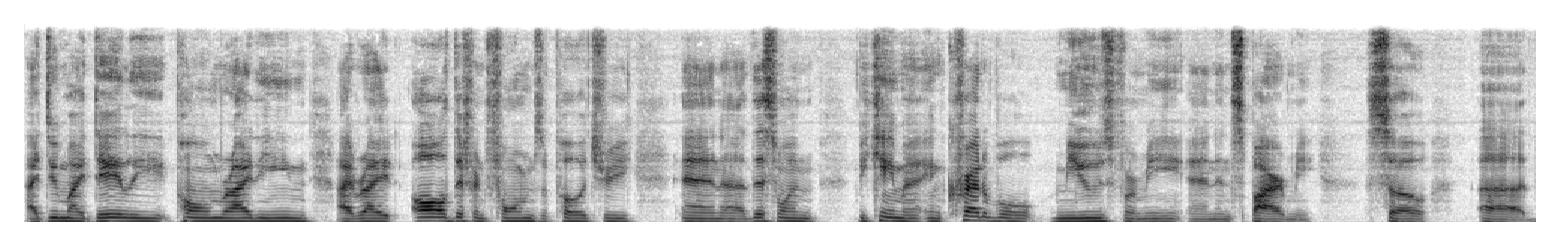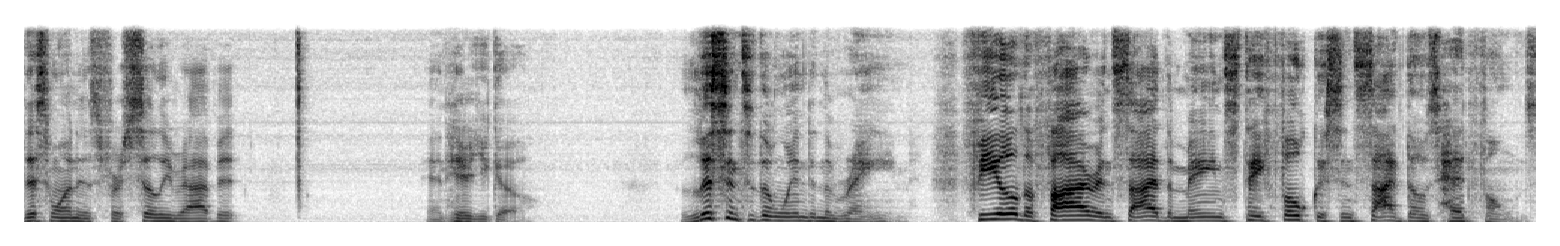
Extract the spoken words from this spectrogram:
i do my daily poem writing. I write all different forms of poetry. And uh, this one became an incredible muse for me and inspired me. So uh, this one is for silly rabbit. And here you go Listen to the wind and the rain. Feel the fire inside the main. Stay focused inside those headphones.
